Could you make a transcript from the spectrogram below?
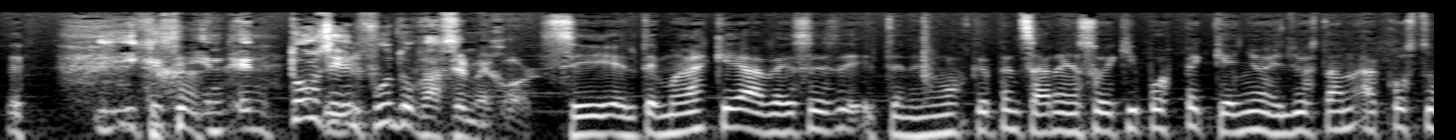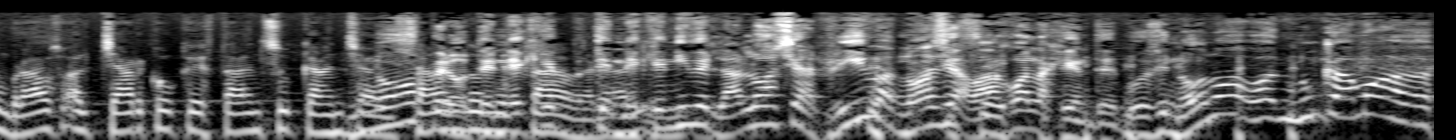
y, y que se- en- entonces el fútbol va a ser mejor. Sí, el tema es que a veces eh, tenemos que pensar en esos equipos pequeños, ellos están acostumbrados al charco que está en su cancha. No, pero tenés, está, que, tenés que nivelarlo hacia arriba, no hacia Sí. abajo a la gente. Porque si no, no, nunca vamos a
